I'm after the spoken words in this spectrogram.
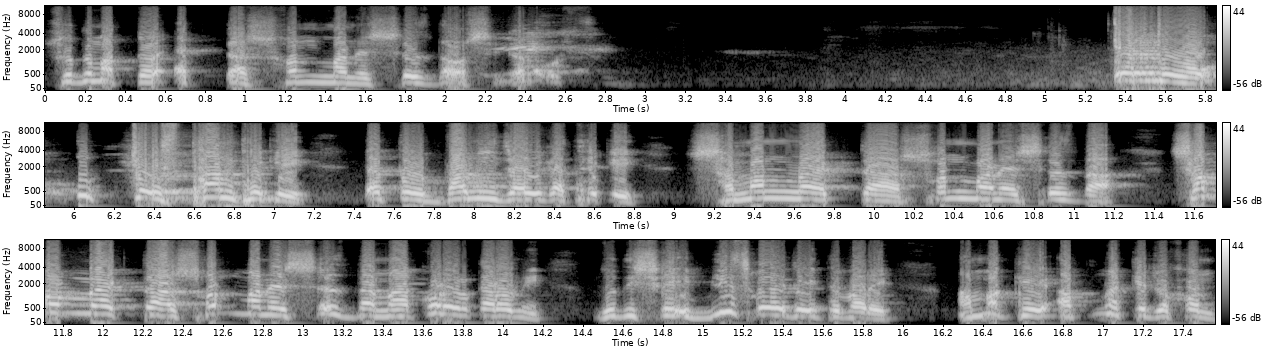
শুধুমাত্র একটা সম্মানের শেষ সেজদা অস্বীকার করছে। উচ্চ স্থান থেকে, এত দামি জায়গা থেকে সামান্য একটা সম্মানের সেজদা, সামান্য একটা সম্মানের সেজদা না করার কারণে যদি সে ইবলিস হয়ে যাইতে পারে, আমাকে, আপনাকে যখন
